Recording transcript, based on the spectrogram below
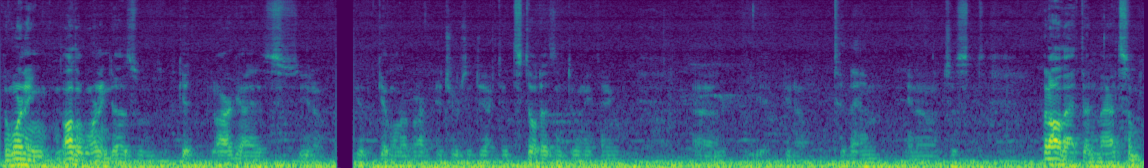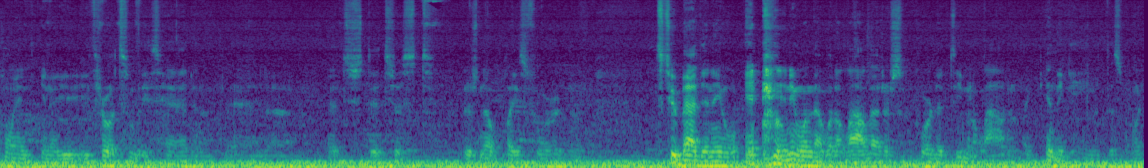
The warning, all the warning does was get our guys, you know, get, get one of our pitchers ejected. Still doesn't do anything, uh, you know, to them. You know, just. But all that doesn't matter. At some point, you know, you, you throw at somebody's head, and, and uh, it's it's just there's no place for it. And, it's too bad that anyone, anyone that would allow that or support it's even allowed in the, in the game at this point.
